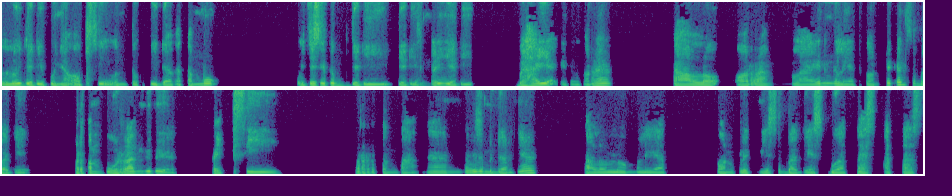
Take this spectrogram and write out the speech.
lu jadi punya opsi untuk tidak ketemu which is itu jadi jadi sebenarnya jadi bahaya gitu karena kalau orang lain ngelihat konflik kan sebagai pertempuran gitu ya friksi pertentangan. Tapi sebenarnya kalau lu melihat konflik ini sebagai sebuah tes atas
